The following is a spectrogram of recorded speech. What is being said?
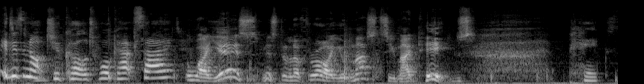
It is not too cold to walk outside. Why, yes, Mr. Lefroy, you must see my pigs. Pigs.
